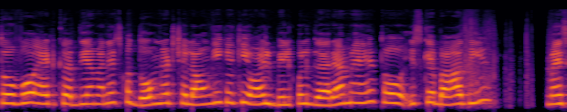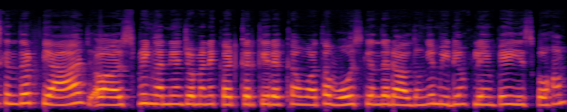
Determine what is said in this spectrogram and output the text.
तो वो ऐड कर दिया मैंने। इसको दो मिनट चलाऊँगी क्योंकि ऑयल बिल्कुल गर्म है तो इसके बाद ही मैं इसके अंदर प्याज और स्प्रिंग अनियन जो मैंने कट करके रखा हुआ था, वो इसके अंदर डाल दूँगी। मीडियम फ्लेम पे ही इसको हम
